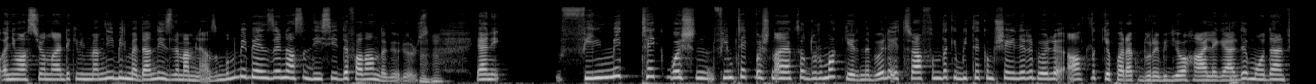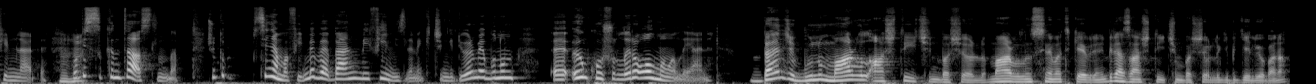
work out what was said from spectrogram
animasyonlardaki bilmem neyi bilmeden de izlemem lazım. Bunun bir benzerini aslında DC'de falan da görüyoruz. Hı hı. Yani filmi tek başın film tek başına ayakta durmak yerine böyle etrafındaki bir takım şeyleri böyle altlık yaparak durabiliyor hale geldi modern filmlerde. Hı hı. Bu bir sıkıntı aslında. Çünkü sinema filmi ve ben bir film izlemek için gidiyorum ve bunun e, ön koşulları olmamalı yani. Bence bunu Marvel aştığı için başarılı. Marvel'ın sinematik evreni biraz aştığı için başarılı gibi geliyor bana.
